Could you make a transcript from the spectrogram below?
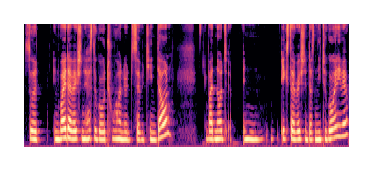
So in y direction it has to go 217 down, but not in x direction, it doesn't need to go anywhere.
